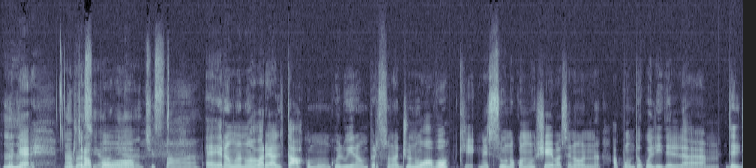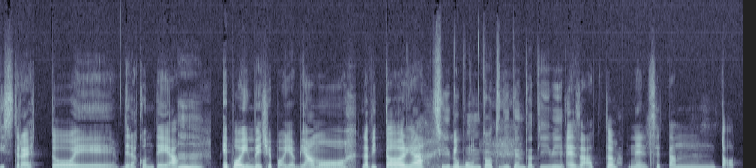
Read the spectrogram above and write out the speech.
perché mm-hmm Purtroppo eh beh, sì, sta, eh. era una nuova realtà comunque, lui era un personaggio nuovo che nessuno conosceva se non appunto quelli del, del distretto e della contea. Mm-hmm. E poi invece poi abbiamo la vittoria. Sì, quindi... dopo un tot di tentativi. Esatto, nel 78.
